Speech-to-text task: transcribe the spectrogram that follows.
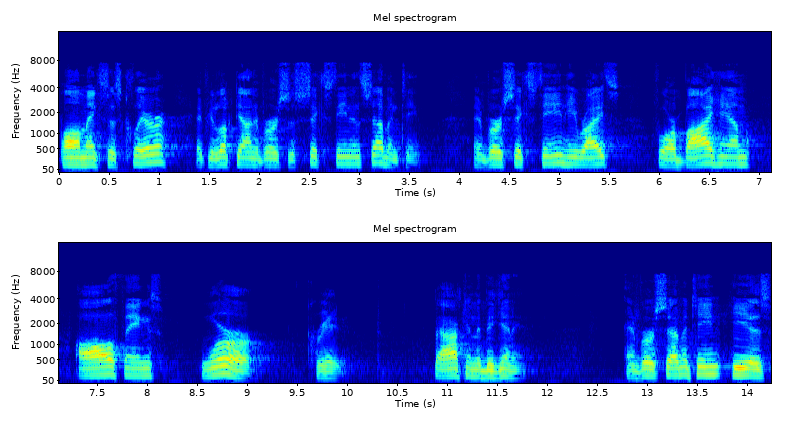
Paul makes this clear if you look down at verses 16 and 17. In verse 16, he writes, For by him all things were created, back in the beginning. And verse 17, he is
